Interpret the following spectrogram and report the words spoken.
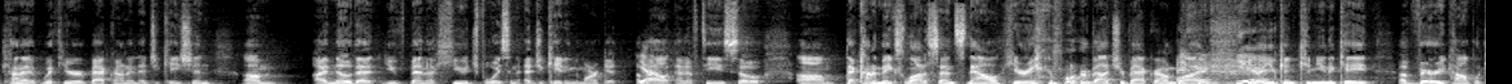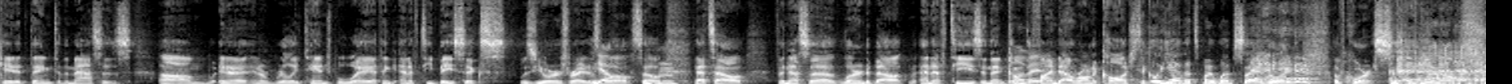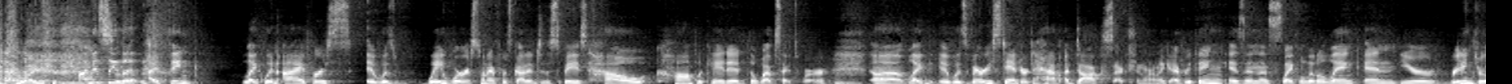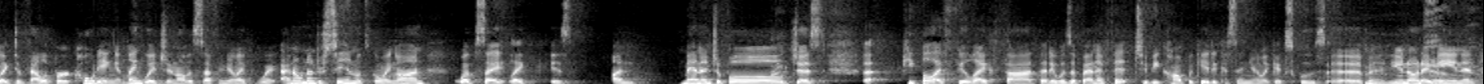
kind of with your background in education? Um, I know that you've been a huge voice in educating the market Yeah. about NFTs. So um, that kind of makes a lot of sense now, hearing more about your background. Why you know you can communicate a very complicated thing to the masses um, in a in a really tangible way. I think NFT Basics was yours, right, as Yep. well. So Mm-hmm. that's how Vanessa learned about NFTs, and then come Love to it. find out we're on a call. And she's like, "Oh yeah, that's my website." We're like, "Of course," you know, like honestly so- the, i think like when i first it was way worse when i first got into the space how complicated the websites were Mm-hmm. uh, like it was very standard to have a docs section where like everything is in this like little link and you're reading through like developer coding and language and all this stuff and you're like where i don't understand what's going on website like is unmanageable Right. just uh, people i feel like thought that it was a benefit to be complicated because then you're like exclusive and you know what. Yeah, i mean and yeah.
